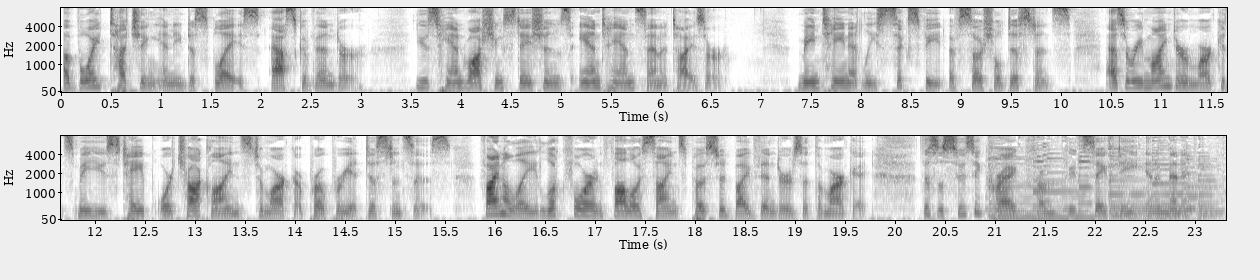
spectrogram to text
Avoid touching any displays, ask a vendor. Use hand washing stations and hand sanitizer. Maintain at least six feet of social distance. As a reminder, markets may use tape or chalk lines to mark appropriate distances. Finally, look for and follow signs posted by vendors at the market. This is Susie Craig from Food Safety in a Minute.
